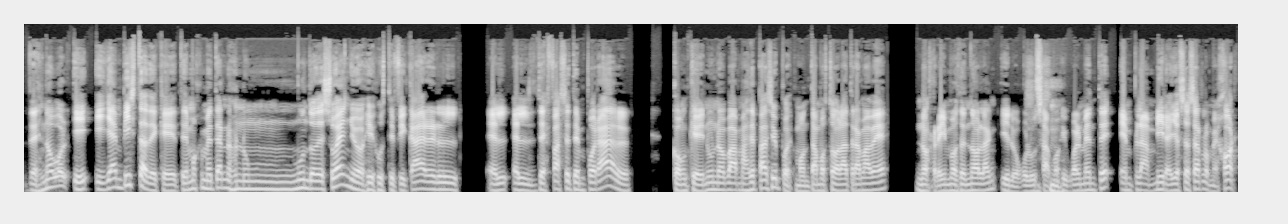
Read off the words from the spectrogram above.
de Snowball y, y, ya en vista de que tenemos que meternos en un mundo de sueños y justificar el, el, el, desfase temporal con que en uno va más despacio, pues montamos toda la trama B, nos reímos de Nolan y luego lo usamos igualmente en plan, mira, yo sé hacerlo mejor.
